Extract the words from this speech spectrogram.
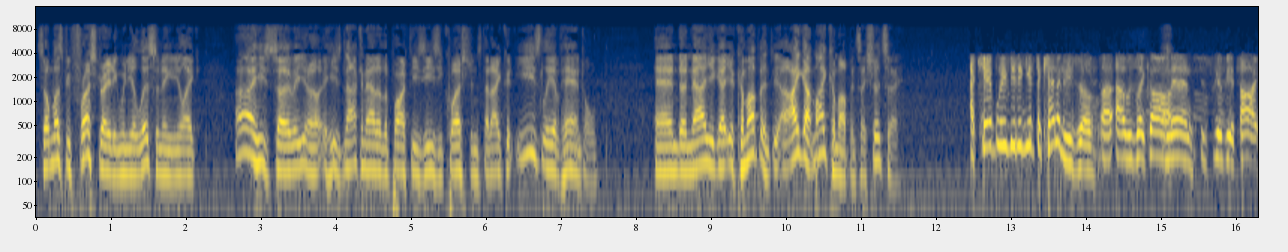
so it must be frustrating when you're listening. and You're like, oh, he's uh, you know he's knocking out of the park these easy questions that I could easily have handled, and uh, now you got your comeuppance. I got my comeuppance, I should say. I can't believe you didn't get the Kennedys though. Uh, I was like, oh man, this is gonna be a tie.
